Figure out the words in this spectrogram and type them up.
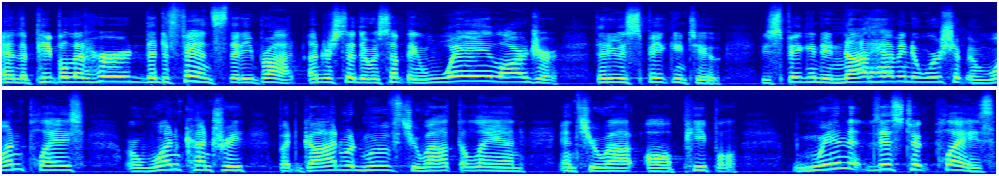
And the people that heard the defense that he brought understood there was something way larger that he was speaking to. He was speaking to not having to worship in one place or one country, but God would move throughout the land and throughout all people. When this took place,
